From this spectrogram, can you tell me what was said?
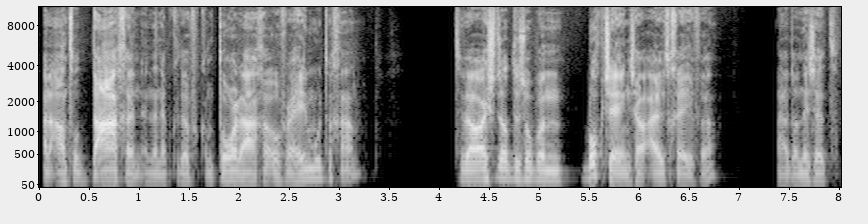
een aantal dagen, en dan heb ik het over kantoordagen, overheen moeten gaan. Terwijl als je dat dus op een blockchain zou uitgeven, nou, dan is het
